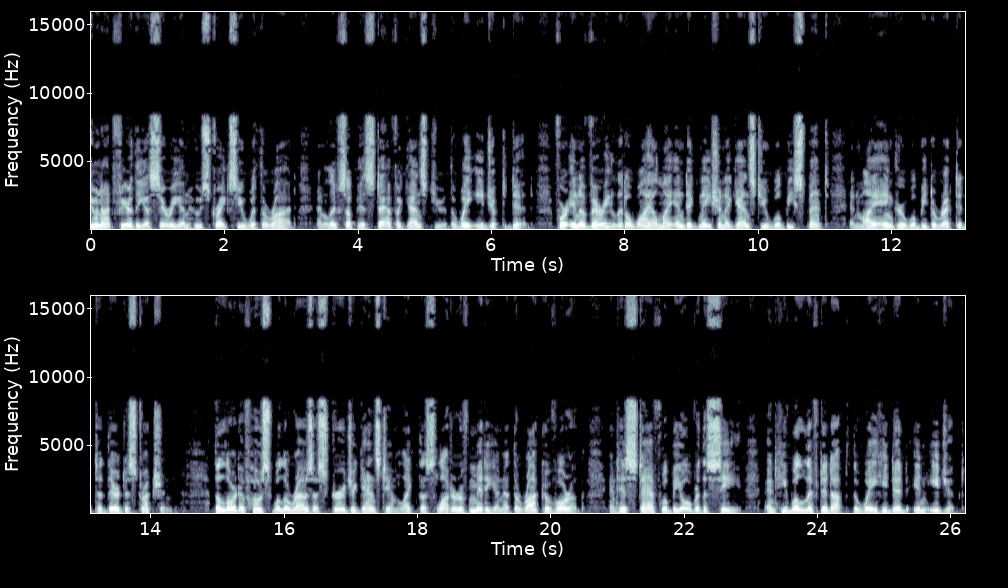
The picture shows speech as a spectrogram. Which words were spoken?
do not fear the Assyrian who strikes you with the rod, and lifts up his staff against you, the way Egypt did. For in a very little while my indignation against you will be spent, and my anger will be directed to their destruction. The Lord of hosts will arouse a scourge against him, like the slaughter of Midian at the rock of Oreb, and his staff will be over the sea, and he will lift it up the way he did in Egypt.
